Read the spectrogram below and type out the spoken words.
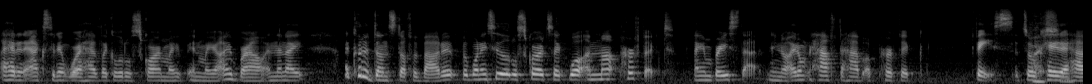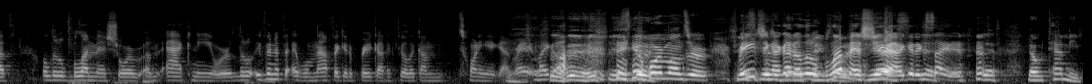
I had an accident where I had like a little scar in my in my eyebrow, and then I, I could have done stuff about it. But when I see a little scar, it's like, well, I'm not perfect. I embrace that. You know, I don't have to have a perfect face. It's okay to have a little blemish or an acne or a little. Even if well now if I get a breakout, I feel like I'm 20 again, right? Like oh, hormones are Feels raging. I got a little think about it. blemish. yeah, I get yes, excited. yes. Now tell me,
